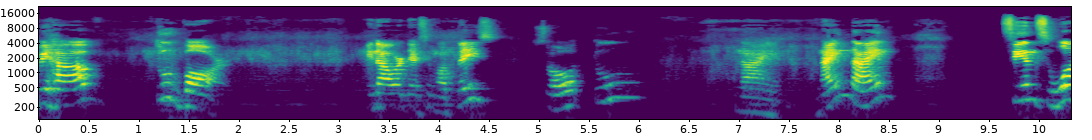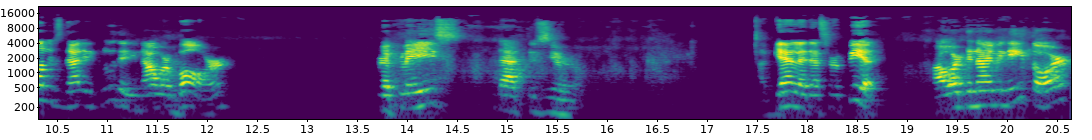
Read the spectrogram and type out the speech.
we have 2 bar in our decimal place. So, 2, 9. 9, 9 since 1 is not included in our bar, replace that to 0. Again, let us repeat. Our denominator,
